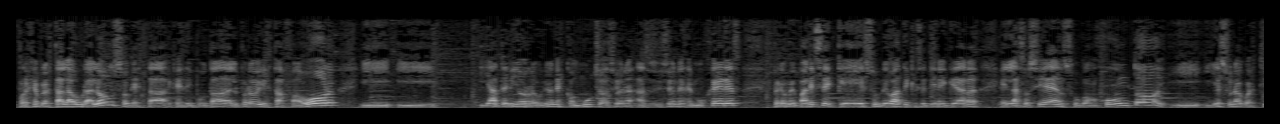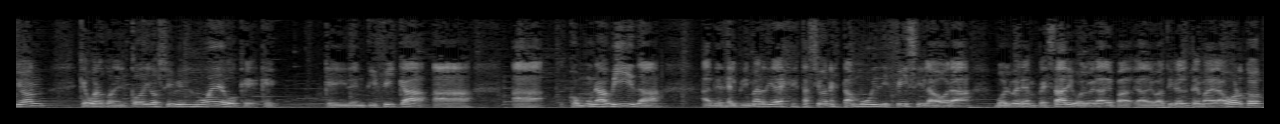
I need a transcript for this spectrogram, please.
por ejemplo, está Laura Alonso, que, está, que es diputada del PRO y está a favor, y, ha tenido reuniones con muchas asociaciones de mujeres, pero me parece que es un debate que se tiene que dar en la sociedad en su conjunto y, es una cuestión que, bueno, con el Código Civil nuevo que, que, que identifica a, como una vida desde el primer día de gestación, está muy difícil ahora volver a empezar y volver a, debatir el tema del aborto.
